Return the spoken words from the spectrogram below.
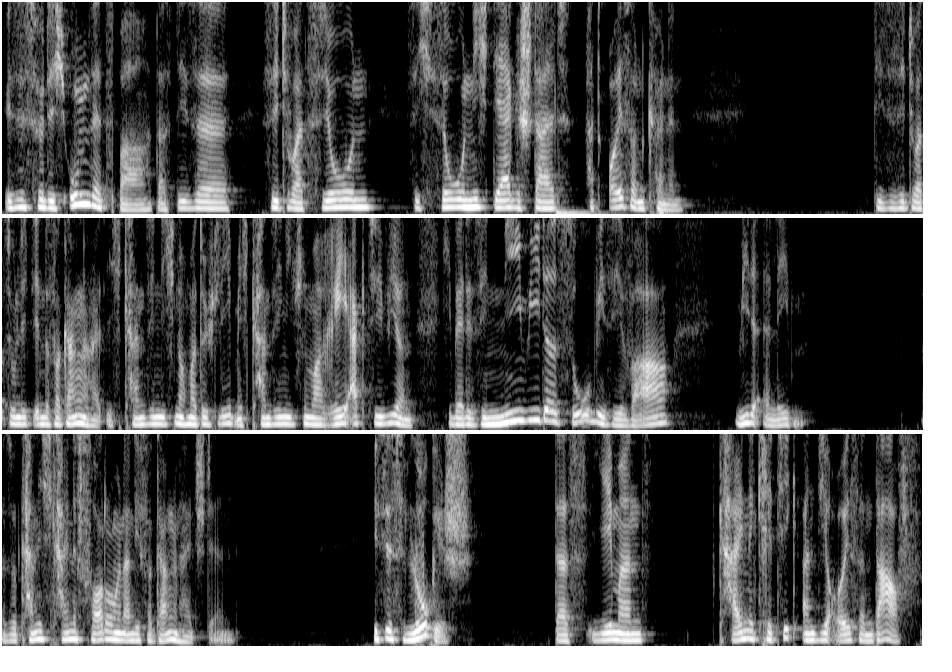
Ist es für dich umsetzbar, dass diese Situation sich so nicht dergestalt hat äußern können? Diese Situation liegt in der Vergangenheit. Ich kann sie nicht nochmal durchleben. Ich kann sie nicht nochmal reaktivieren. Ich werde sie nie wieder so, wie sie war, wieder erleben. Also kann ich keine Forderungen an die Vergangenheit stellen. Ist es logisch, dass jemand keine Kritik an dir äußern darf.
